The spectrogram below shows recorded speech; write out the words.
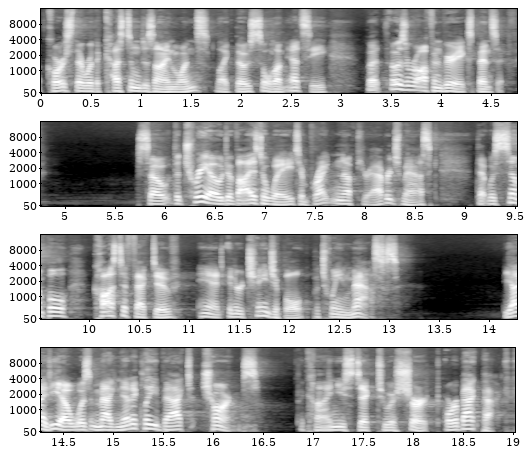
Of course, there were the custom design ones, like those sold on Etsy, but those were often very expensive. So the trio devised a way to brighten up your average mask that was simple, cost effective, and interchangeable between masks. The idea was magnetically backed charms, the kind you stick to a shirt or a backpack.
